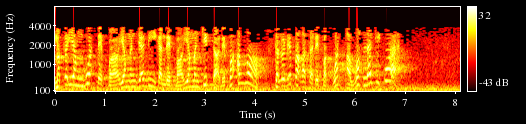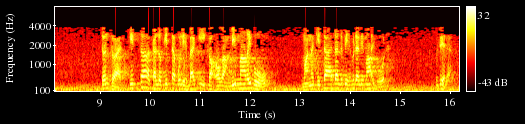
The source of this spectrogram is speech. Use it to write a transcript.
maka yang buat mereka yang menjadikan mereka yang mencipta mereka Allah kalau mereka rasa mereka kuat Allah lagi kuat Tuan-tuan, kita kalau kita boleh bagi ke orang lima ribu, mana kita ada lebih daripada lima ribu lah. Betul tak?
